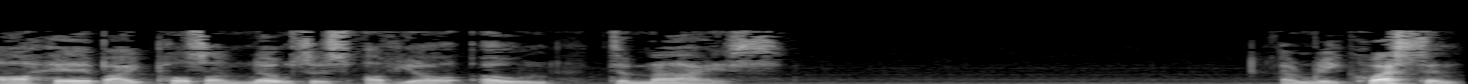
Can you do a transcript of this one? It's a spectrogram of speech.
are hereby put on notice of your own demise and requesting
